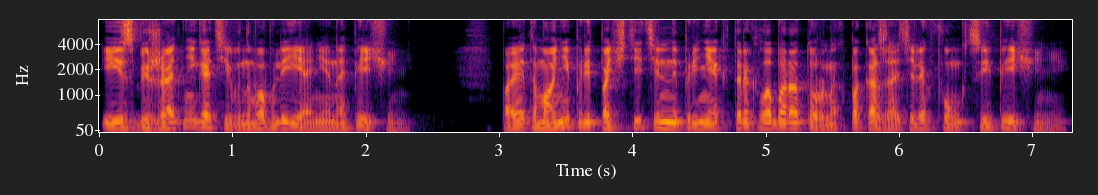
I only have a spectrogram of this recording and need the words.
и избежать негативного влияния на печень. поэтому они предпочтительны при некоторых лабораторных показателях функции печени.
